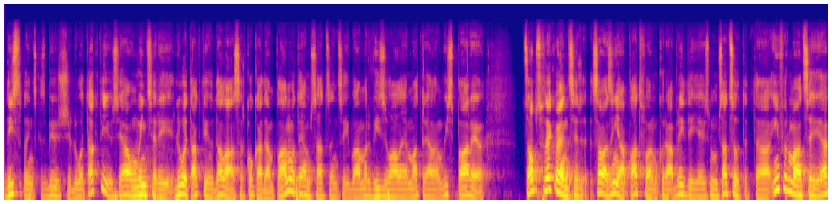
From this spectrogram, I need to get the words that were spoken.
disciplīnas, kas bijušas ļoti aktīvas, ja, un viņas arī ļoti aktīvi dalās ar kaut kādām plānotajām sacensībām, ar vizuāliem materiāliem, vispārējo. COPS frekvence ir savā ziņā platforma, kurā brīdī, ja jūs mums atsūtat uh, informāciju, ja,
